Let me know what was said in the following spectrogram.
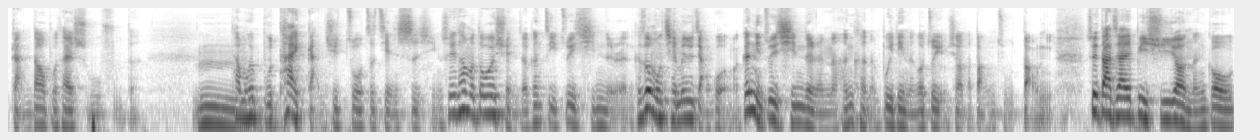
感到不太舒服的。嗯，他们会不太敢去做这件事情，所以他们都会选择跟自己最亲的人。可是我们前面就讲过了嘛，跟你最亲的人呢，很可能不一定能够最有效的帮助到你。所以大家必须要能够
